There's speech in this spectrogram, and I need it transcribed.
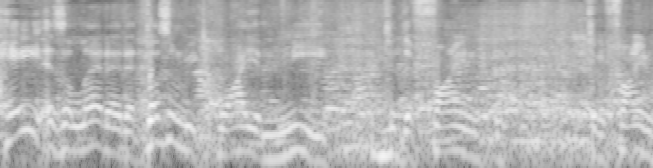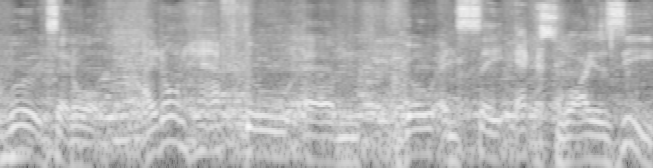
Hey is a letter that doesn't require me to define to define words at all. I don't have to um, and say X, Y, or Z.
